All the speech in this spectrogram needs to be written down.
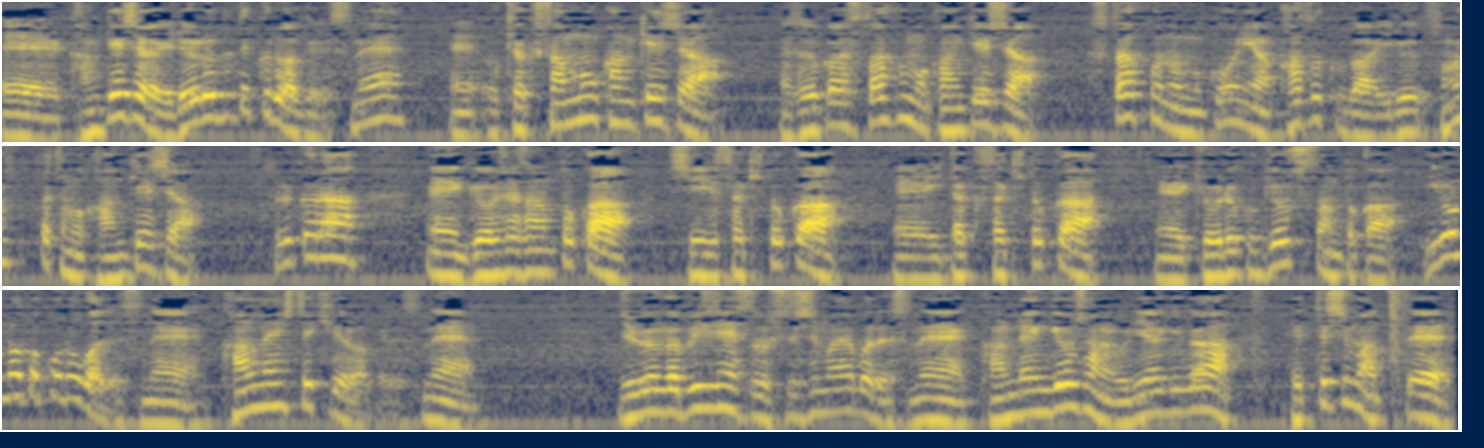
えー、関係者がいろいろ出てくるわけですね、えー、お客さんも関係者、それからスタッフも関係者、スタッフの向こうには家族がいる、その人たちも関係者、それから、えー、業者さんとか、仕入れ先とか、え委託先とか、え協力業者さんとか、いろんなところがですね、関連してきてるわけですね。自分がビジネスをしてしまえばですね、関連業者の売り上げが減ってしまって、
